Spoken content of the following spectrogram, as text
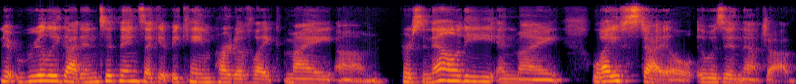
it really got into things like it became part of like my um, personality and my lifestyle. It was in that job.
